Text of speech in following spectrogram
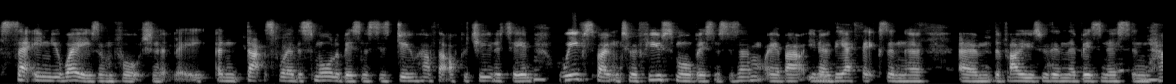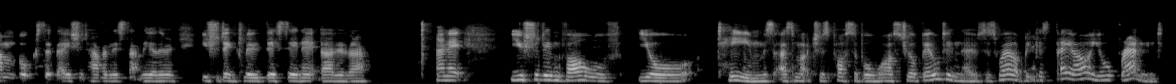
set in your ways unfortunately and that's where the smaller businesses do have that opportunity. And mm. we've spoken to a few small businesses haven't we about you know the ethics and the um, the values within their business and handbooks that they should have and this that and the other and you should include this in it da da da. And it you should involve your teams as much as possible whilst you're building those as well because they are your brand.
